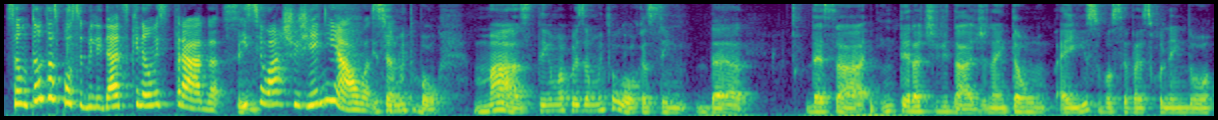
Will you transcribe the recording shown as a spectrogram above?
são tantas possibilidades que não estraga. Sim. Isso eu acho genial, assim. Isso é muito bom. Mas tem uma coisa muito louca, assim, da, dessa interatividade, né? Então, é isso, você vai escolhendo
